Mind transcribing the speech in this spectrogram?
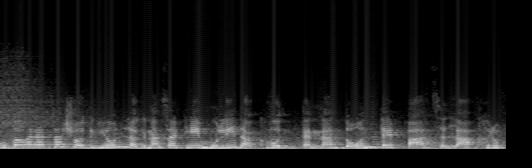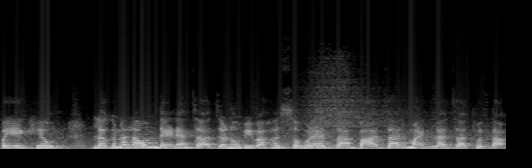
उपहाराचा शोध घेऊन लग्नासाठी मुली दाखवून त्यांना दोन ते पाच लाख रुपये घेऊन लग्न लावून देण्याचा जणू विवाह सोहळ्याचा बाजार मांडला जात होता.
